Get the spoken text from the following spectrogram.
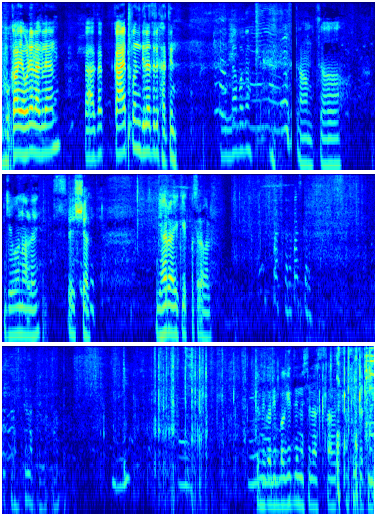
भुका एवढ्या लागल्या का आता काय पण दिलं तरी खातीन. तर आमचं जेवण आलंय स्पेशल घ्या रा एक एक पत्रावाल पास करा पास करा. तुम्ही कधी बघितली नसेल असता अशी चटणी.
